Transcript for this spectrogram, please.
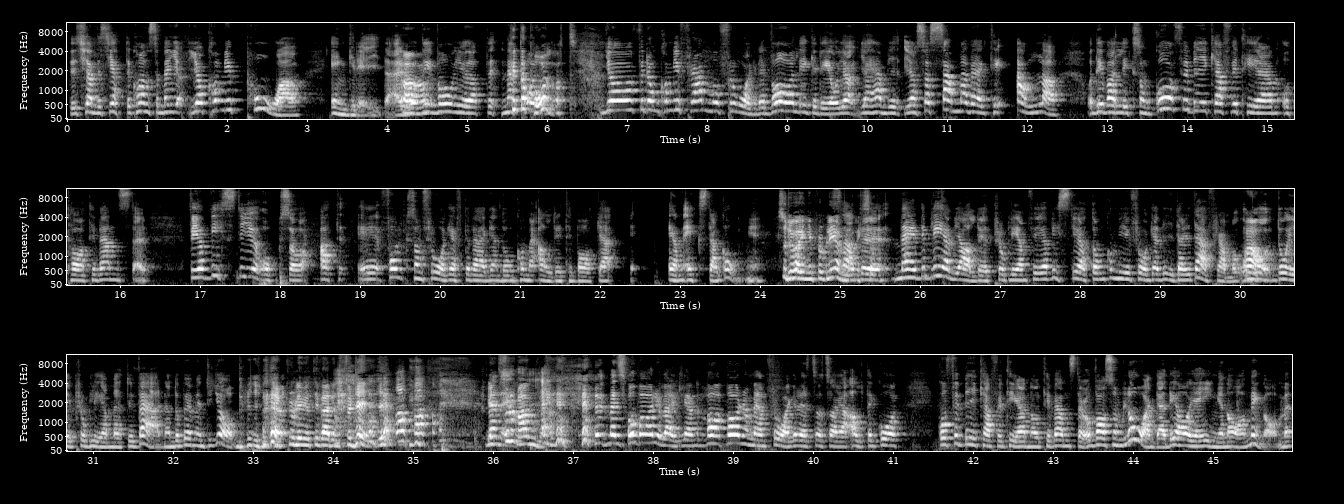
det kändes jättekonstigt. Men jag, jag kom ju på en grej där. Ja. Och det var ju att... när Hitta på något. Ja, för de kom ju fram och frågade var ligger det och jag, jag, hänvis, jag sa samma väg till alla. Och det var liksom gå förbi kafeterian och ta till vänster. För jag visste ju också att eh, folk som frågar efter vägen, de kommer aldrig tillbaka en extra gång. Så du har inget problem att, liksom? eh, nej, det blev ju aldrig ett problem för jag visste ju att de kommer ju fråga vidare där framme och Ja. då, då är problemet ur världen. Då behöver inte jag bry mig. Problemet i världen för dig. Men- Inte för de andra. Men så var det verkligen. Var, var de än frågade så sa jag alltid gå, gå förbi kafeterian och till vänster. Och vad som låg där, det har jag ingen aning om.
